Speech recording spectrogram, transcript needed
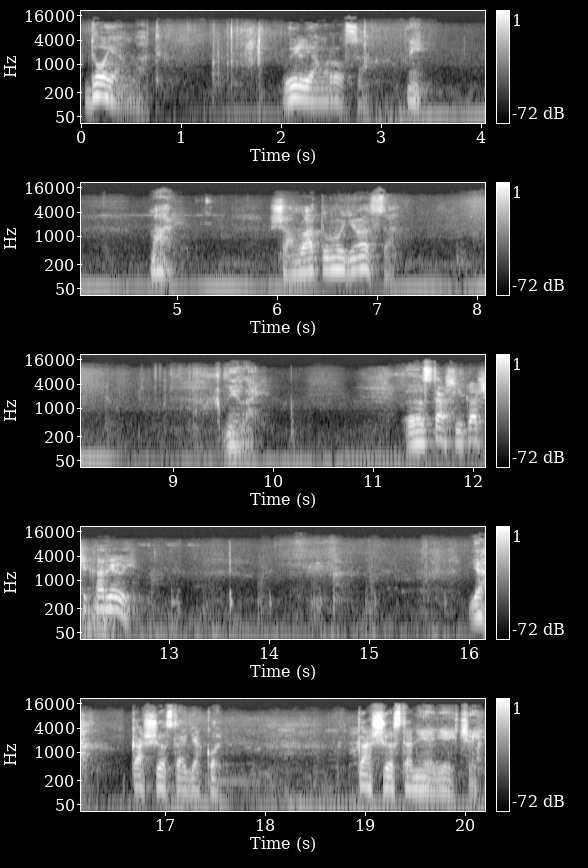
Doi am luat. William Rosa. Ni. Mare. Și am luat unul din ăsta. Nilai. Ăsta și ca și care îi. Ia, ca și ăsta de acolo. Ca și ăsta nu e de aici.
